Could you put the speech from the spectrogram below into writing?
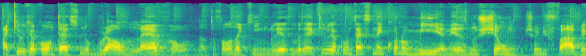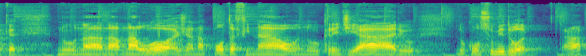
aquilo que acontece no ground level. Não estou falando aqui em inglês, mas é aquilo que acontece na economia mesmo, no chão, chão de fábrica, no, na, na, na, loja, na ponta final, no crediário, no consumidor. Tá?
